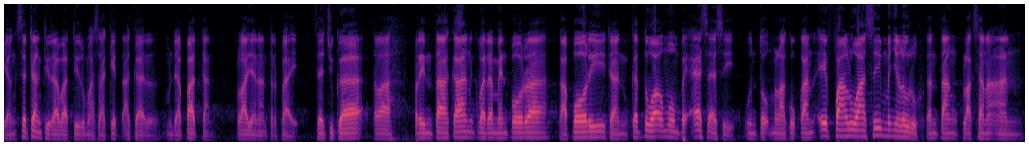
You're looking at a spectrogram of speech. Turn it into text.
yang sedang dirawat di rumah sakit agar mendapatkan pelayanan terbaik. Saya juga telah perintahkan kepada Menpora, Kapolri, dan Ketua Umum PSSI untuk melakukan evaluasi menyeluruh tentang pelaksanaan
